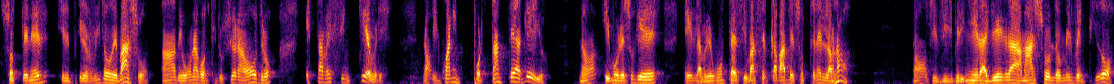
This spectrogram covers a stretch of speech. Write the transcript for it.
sostener el, el rito de paso ¿ah? de una constitución a otro, esta vez sin quiebre, ¿no? Y cuán importante es aquello, ¿no? Y por eso que la pregunta es si va a ser capaz de sostenerla o no, ¿no? Si, si Piñera llega a marzo del 2022,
